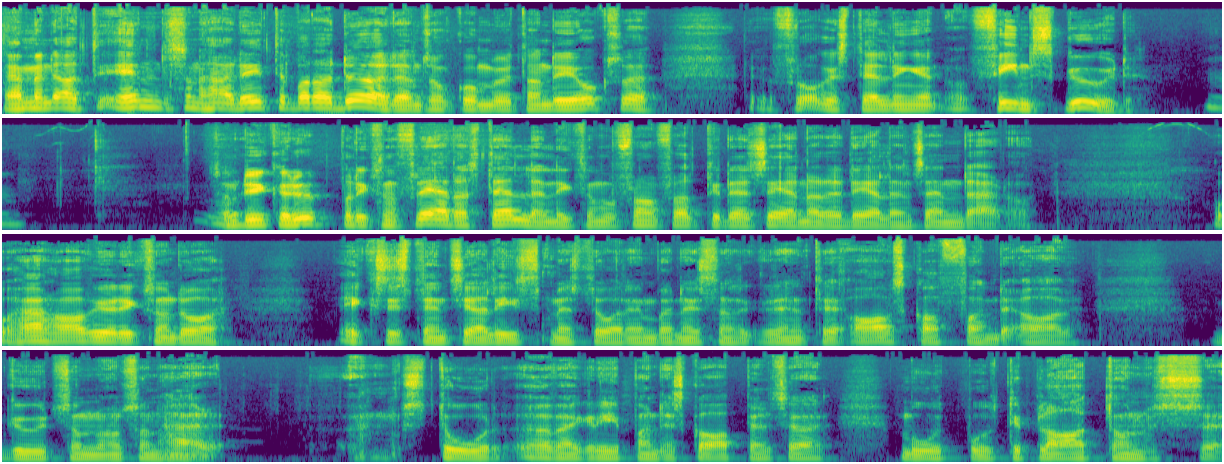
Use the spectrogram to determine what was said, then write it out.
Ja, men att en sån här, det är inte bara döden som kommer utan det är också frågeställningen, finns Gud? Mm. Som dyker upp på liksom flera ställen liksom, och framförallt i den senare delen sen där då. Och här har vi ju liksom då existentialismen står den nästan till avskaffande av Gud som någon sån här stor övergripande skapelse, motpol till Platons eh,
